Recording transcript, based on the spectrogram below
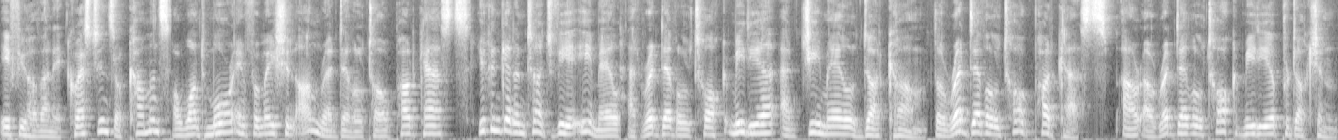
If you have any questions or comments or want more information on Red Devil Talk podcasts, you can get in touch via email at reddeviltalkmedia at gmail.com. The Red Devil Talk podcasts are a Red Devil Talk media production.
